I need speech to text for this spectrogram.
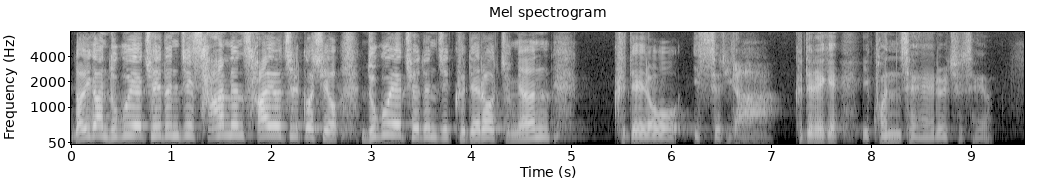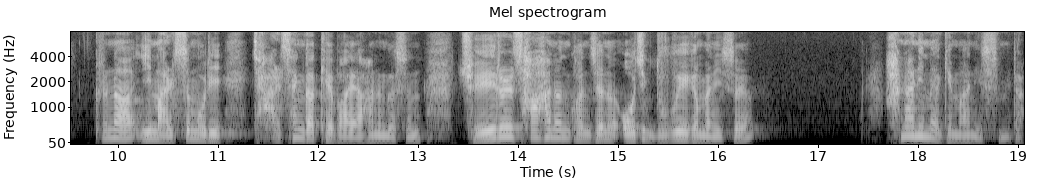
너희가 누구의 죄든지 사하면 사여질 것이요 누구의 죄든지 그대로 주면 그대로 있으리라. 그들에게 이 권세를 주세요. 그러나 이 말씀 우리 잘 생각해 봐야 하는 것은 죄를 사하는 권세는 오직 누구에게만 있어요? 하나님에게만 있습니다.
